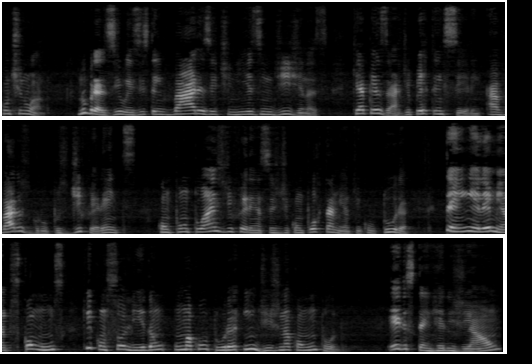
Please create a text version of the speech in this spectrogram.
Continuando. No Brasil existem várias etnias indígenas que, apesar de pertencerem a vários grupos diferentes, com pontuais diferenças de comportamento e cultura, têm elementos comuns que consolidam uma cultura indígena como um todo. Eles têm religião,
